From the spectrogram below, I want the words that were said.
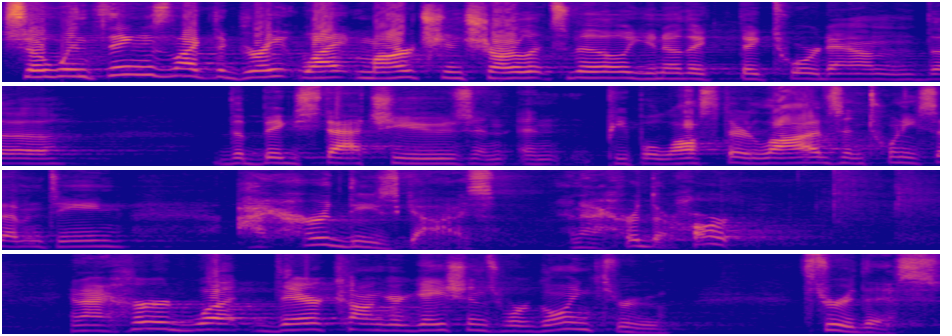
So when things like the Great White March in Charlottesville, you know, they, they tore down the, the big statues and, and people lost their lives in 2017. I heard these guys and I heard their heart. And I heard what their congregations were going through through this.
